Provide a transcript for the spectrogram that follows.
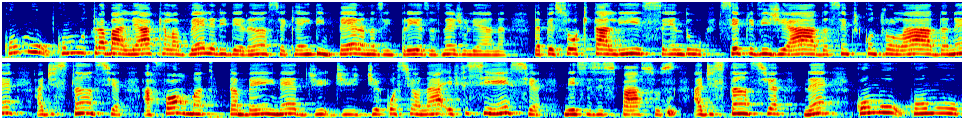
como, como trabalhar aquela velha liderança que ainda impera nas empresas, né, Juliana? Da pessoa que está ali sendo sempre vigiada, sempre controlada, né? A distância, a forma também, né, de, de, de equacionar eficiência nesses espaços, a distância, né? Como, como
